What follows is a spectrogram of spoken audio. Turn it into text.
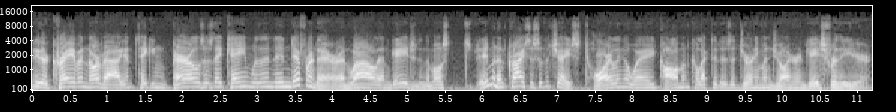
neither craven nor valiant, taking perils as they came with an indifferent air, and while engaged in the most imminent crisis of the chase, toiling away, calm and collected as a journeyman joiner engaged for the year.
